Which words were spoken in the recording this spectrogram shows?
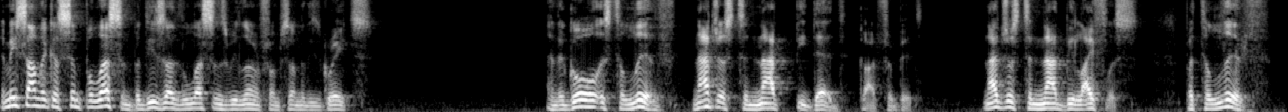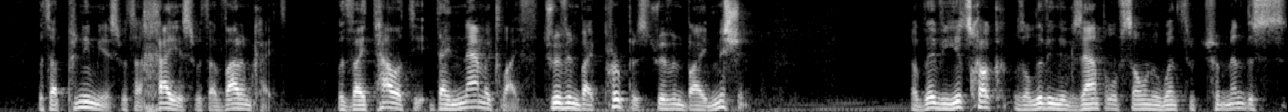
It may sound like a simple lesson, but these are the lessons we learn from some of these greats. And the goal is to live, not just to not be dead, God forbid, not just to not be lifeless, but to live with a pneumius, with a chayis, with a varmkeit, with vitality, dynamic life, driven by purpose, driven by mission. Rabbi Levi Yitzchak was a living example of someone who went through tremendous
